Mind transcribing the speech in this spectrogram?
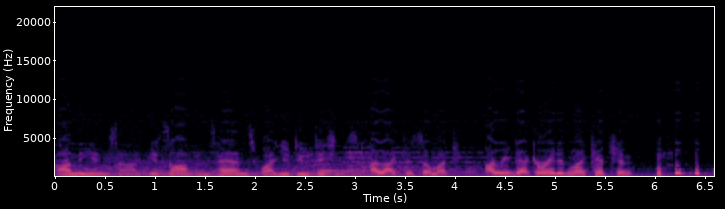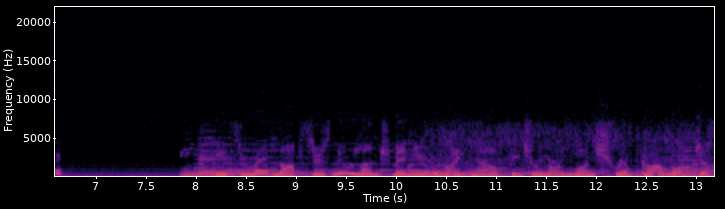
On the inside, it softens hands while you do dishes. I liked it so much, I redecorated my kitchen. It's Red Lobster's new lunch menu. Right now, featuring our lunch shrimp combo. Just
